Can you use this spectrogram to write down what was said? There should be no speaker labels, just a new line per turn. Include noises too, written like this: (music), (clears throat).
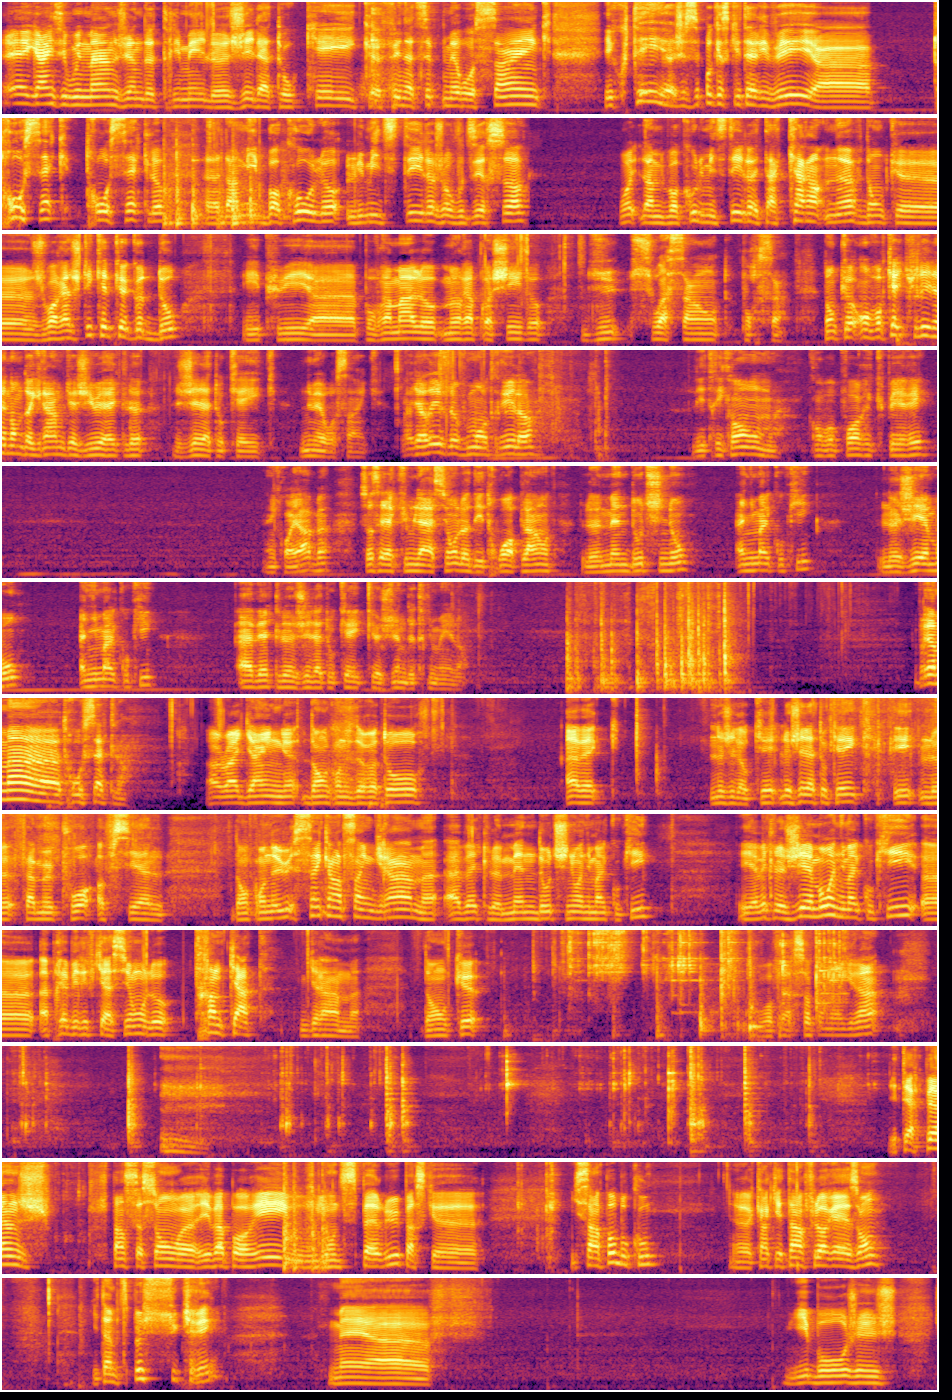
Hey gang, c'est Winman, je viens de trimer le gelato cake phénotype numéro 5. Écoutez, euh, je sais pas qu'est-ce qui est arrivé, euh, trop sec, trop sec là, euh, dans mes bocaux là, l'humidité là, je vais vous dire ça. Oui, dans mes bocaux, l'humidité là est à 49, donc je vais rajouter quelques gouttes d'eau. Et puis, pour vraiment là, me rapprocher là, du 60%. Donc, on va calculer le nombre de grammes que j'ai eu avec le Gelato Cake numéro 5. Regardez, je vais vous montrer là les trichomes qu'on va pouvoir récupérer. Incroyable. Hein? Ça, c'est l'accumulation des trois plantes. Le Mendocino Animal Cookie, le GMO Animal Cookie, avec le Gelato Cake que je viens de trimer là. Vraiment euh, trop sec là. Alright gang, donc on est de retour avec le gelato, cake, et le fameux poids officiel. Donc on a eu 55 grammes avec le Mendo Chino Animal Cookie. Et avec le GMO Animal Cookie, euh, après vérification, là, 34 grammes. Donc, euh, on va faire ça comme un grand. (clears throat) Les terpènes, je, pense que se sont euh, évaporés ou ils ont disparu parce que il sent pas beaucoup. Euh, quand il était en floraison, il était un petit peu sucré. Mais euh, il est beau.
